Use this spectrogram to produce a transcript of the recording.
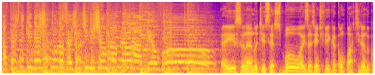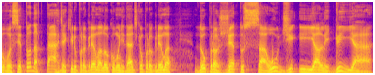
A festa que mexe com nossa gente me chama pra lá que eu vou. É isso, né? Notícias boas, a gente fica compartilhando com você toda tarde aqui no programa Alô Comunidade, que é o programa do projeto Saúde e Alegria.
